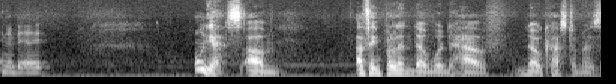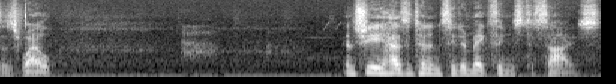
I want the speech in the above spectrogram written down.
in a bit. Oh yes. Um, I think Belinda would have no customers as well. And she has a tendency to make things to size,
